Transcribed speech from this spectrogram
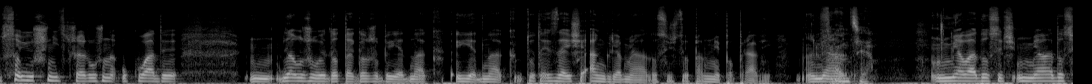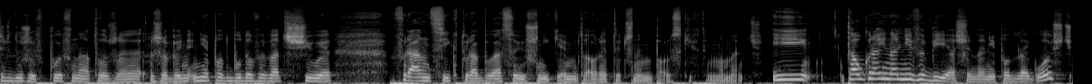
y, sojusznicze różne układy mm, dążyły do tego, żeby jednak, jednak tutaj zdaje się Anglia miała dosyć, tu pan mnie poprawi, miała, Francja. Miała dosyć, miała dosyć duży wpływ na to, że, żeby nie- podbudowywać siły Francji, która była sojusznikiem teoretycznym Polski w tym momencie. I ta Ukraina nie wybija się na niepodległość.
